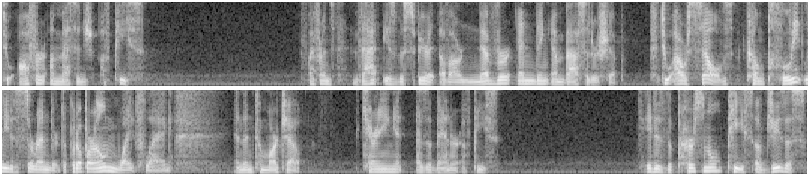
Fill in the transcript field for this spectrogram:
to offer a message of peace. My friends, that is the spirit of our never ending ambassadorship. To ourselves, completely to surrender, to put up our own white flag, and then to march out, carrying it as a banner of peace. It is the personal peace of Jesus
